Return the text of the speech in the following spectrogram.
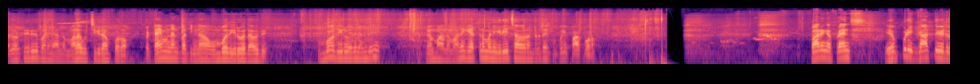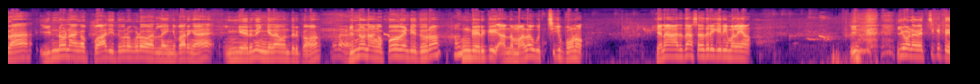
அதோ தெரியுது பாருங்க அந்த மலை உச்சிக்கு தான் போகிறோம் இப்போ டைம் என்னன்னு பார்த்தீங்கன்னா ஒம்பது இருபது ஆகுது. ஒம்பது இருபதுலேருந்து நம்ம அந்த மலைக்கு எத்தனை மணிக்கு ரீச் ஆகிறோன்றதை இப்போ போய் பார்க்க போகிறோம் பாருங்க ஃப்ரெண்ட்ஸ் எப்படி காத்து விடுறான். இன்னும் நாங்கள் பாதி தூரம் கூட வரல. இங்கே பாருங்க இங்கே இருந்து இங்கே தான் வந்திருக்கோம். இன்னும் நாங்கள் போக வேண்டிய தூரம் அங்கே இருக்குது அந்த மலை உச்சிக்கு போனோம். ஏன்னா அதுதான் சதுரகிரி மலையாம். இவனை வச்சுக்கிட்டு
